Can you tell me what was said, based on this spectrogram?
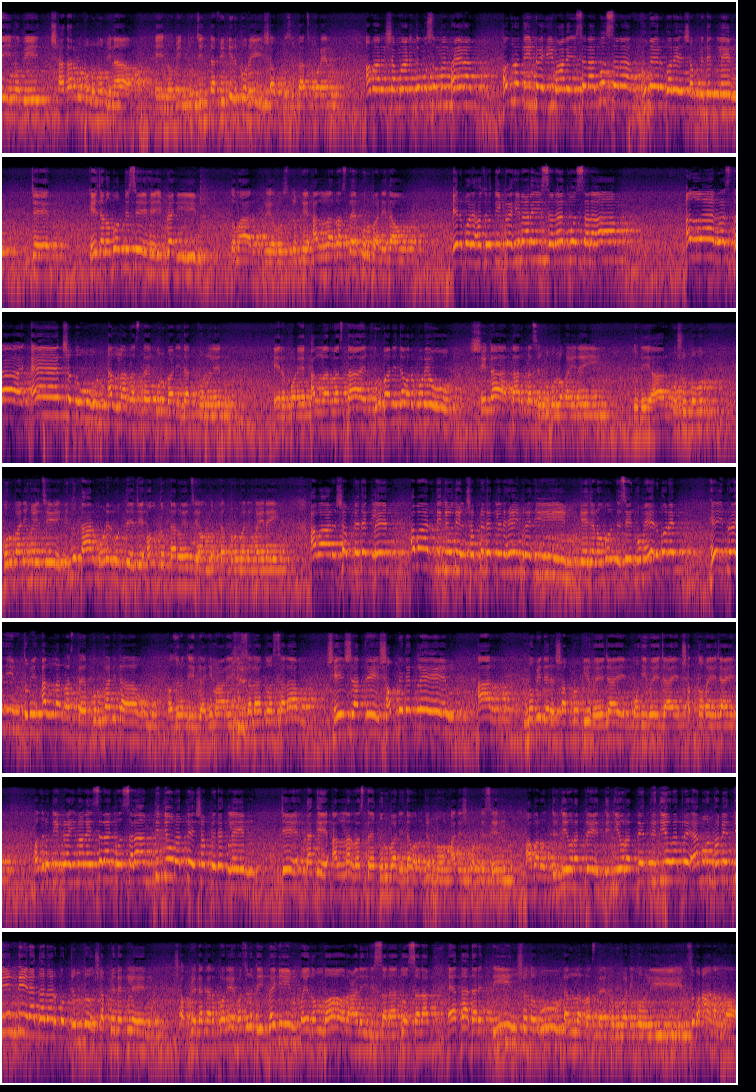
এই নবী সাধারণ কোনো নবী না। এই নবী একটু চিন্তা ফিকির করে সব কিছু কাজ করেন। আমার সম্মানিত মুসলমান ভাইয়েরা হজরত ইব্রাহিম আলাইসালাম ঘুমের ঘরে স্বপ্নে দেখলেন। যে কে যেন বলতেছে, হে ইব্রাহিম, তোমার প্রিয় বস্তুকে আল্লাহর রাস্তায় কুরবানি দাও। এরপরে হজরত ইব্রাহিম আলাইসালাম আল্লাহর রাস্তায় একশত আল্লাহর রাস্তায় কুরবানি দান করলেন। এরপরে আল্লাহর রাস্তায় কুরবানি দেওয়ার পরেও সেটা তার কাছে কবুল হয় নাই। দুনিয়ার পশু কবুল কোরবানি হয়েছে, কিন্তু তার মনের মধ্যে যে অন্তরটা রয়েছে, অন্তরটা কোরবানি হয় নাই। আবার স্বপ্নে দেখলেন, আবার দ্বিতীয় দিন স্বপ্নে দেখলেন, হে ইব্রাহিম, কে যেন বলতেছে, ঘুমের ঘরে, হে ইব্রাহিম, তুমি আল্লাহর রাস্তায় কুরবানি দাও। হজরত ইব্রাহিম আলী সালাম শেষ রাত্রে স্বপ্নে দেখলেন, আর নবীদের স্বপ্ন কি হয়ে যায় মহি হয়ে যায়, সত্য হয়ে যায়। হজরত ইব্রাহিম আলাইসালাম তৃতীয় রাত্রে স্বপ্নে দেখলেন যে তাকে আল্লাহর রাস্তায় কুরবানি দেওয়ার জন্য আদেশ করতেছেন। আবারও তৃতীয় রাত্রে, দ্বিতীয় রাত্রে, তৃতীয় রাত্রে এমন ভাবে তিন দিন একাধার পর্যন্ত স্বপ্নে দেখলেন। স্বপ্নে দেখার পরে হজরত ইব্রাহিম পয়গম্বর আলাইসালাম একাধারে তিন শত উট আল্লাহর রাস্তায় কুরবানি করলেন। সুবহান আল্লাহ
